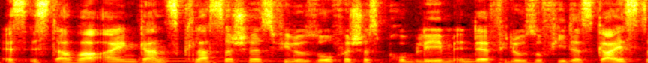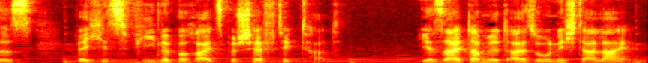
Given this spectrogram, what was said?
Es ist aber ein ganz klassisches philosophisches Problem in der Philosophie des Geistes, welches viele bereits beschäftigt hat. Ihr seid damit also nicht allein.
